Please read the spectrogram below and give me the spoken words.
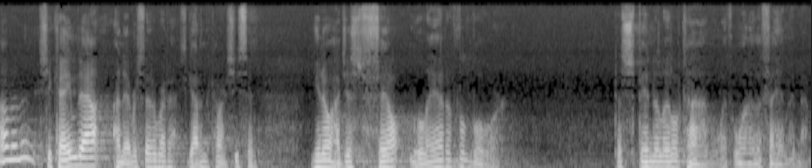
Hallelujah. She came out. I never said a word. She got in the car, and she said, You know, I just felt led of the Lord to spend a little time with one of the family members.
